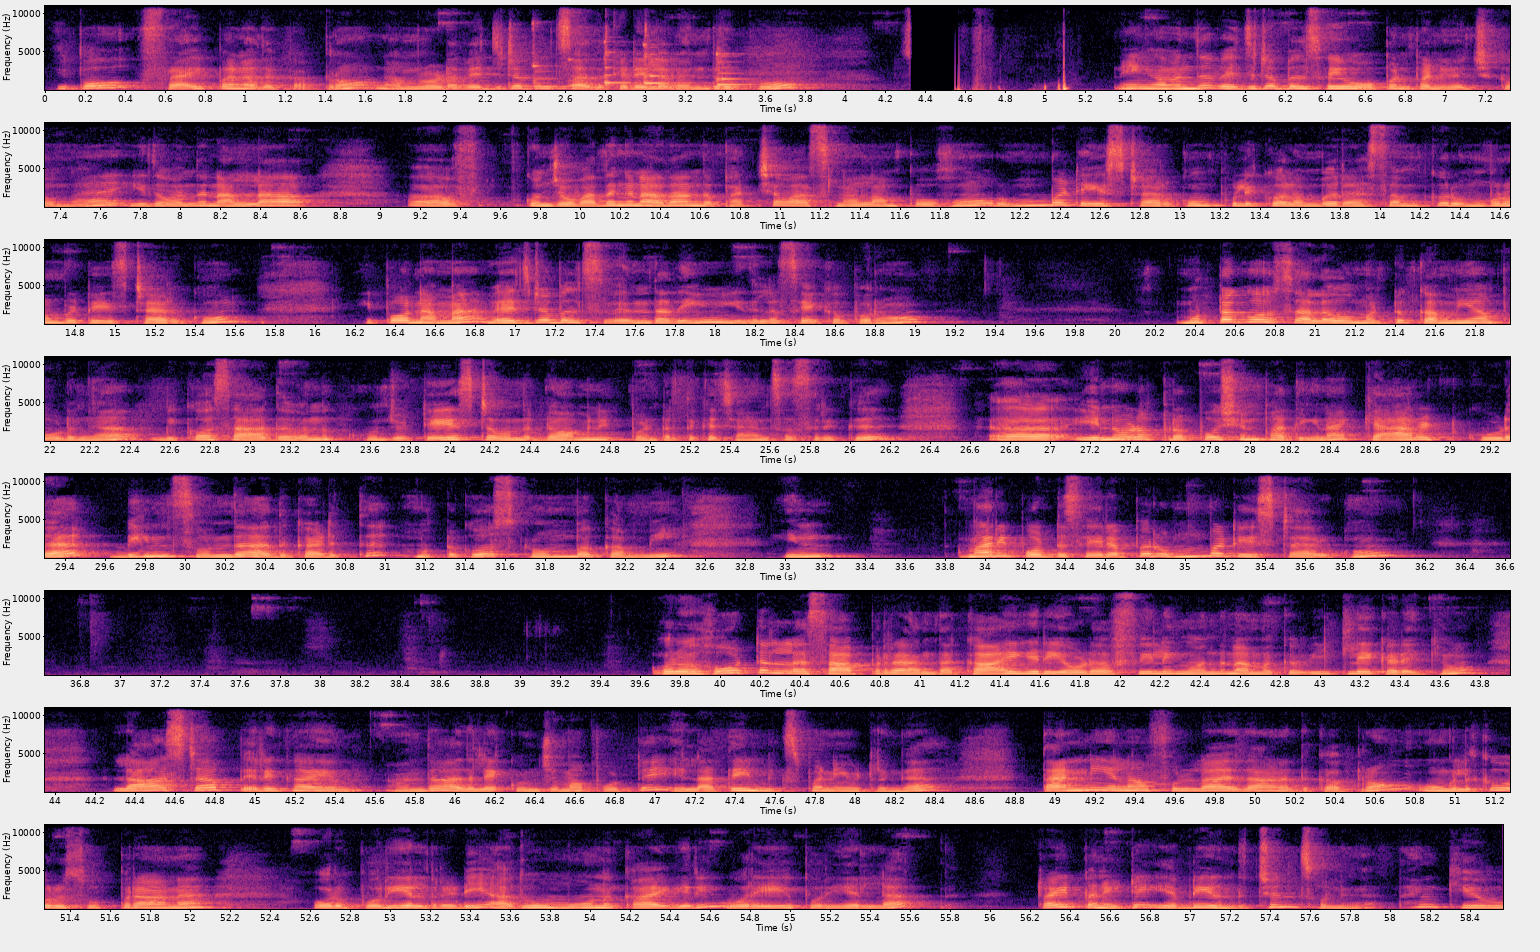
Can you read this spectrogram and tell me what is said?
இப்போது ஃப்ரை பண்ணதுக்கப்புறம் நம்மளோட வெஜிடபிள்ஸ் அதுக்கிடையில் வெந்திருக்கும். நீங்கள் வந்து வெஜிடபிள்ஸையும் ஓப்பன் பண்ணி வச்சுக்கோங்க. இது வந்து நல்லா கொஞ்சம் வதங்கினா தான் அந்த பச்சை வாசனைலாம் போகும். ரொம்ப டேஸ்ட்டாக இருக்கும். புளிக்குழம்பு ரசம்க்கு ரொம்ப ரொம்ப டேஸ்ட்டாக இருக்கும். இப்போது நம்ம வெஜிடபிள்ஸ் வெந்ததையும் இதில் சேர்க்க போகிறோம் முட்டைக்கோஸ் அளவு மட்டும் கம்மியாக போடுங்க. பிகாஸ் அதை வந்து கொஞ்சம் டேஸ்ட்டை வந்து டாமினேட் பண்ணுறதுக்கு சான்சஸ் இருக்குது என்னோடய ப்ரப்போர்ஷன் பார்த்திங்கன்னா கேரட் கூட பீன்ஸ் வந்து அதுக்கு அடுத்து முட்டைக்கோஸ் ரொம்ப கம்மி. இந் மாதிரி போட்டு செய்கிறப்ப ரொம்ப டேஸ்ட்டாக இருக்கும். ஒரு ஹோட்டலில் சாப்பிட்ற அந்த காய்கறியோட ஃபீலிங் வந்து நமக்கு வீட்டிலே கிடைக்கும். லாஸ்ட்டாக பெருங்காயம் வந்து அதிலே கொஞ்சமாக போட்டு எல்லாத்தையும் மிக்ஸ் பண்ணி விட்டுருங்க. தண்ணியெல்லாம் ஃபுல்லாக இதானதுக்கப்புறம் உங்களுக்கு ஒரு சூப்பரான ஒரு பொரியல் ரெடி அதுவும் மூணு காய்கறி ஒரே பொரியலில். ட்ரை பண்ணிவிட்டு எப்படி இருந்துச்சுன்னு சொல்லுங்கள் தேங்க்யூ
